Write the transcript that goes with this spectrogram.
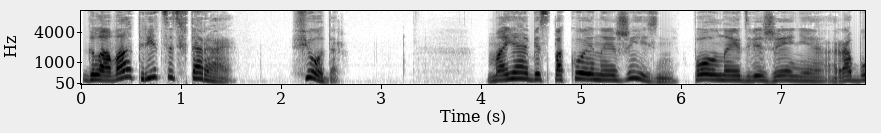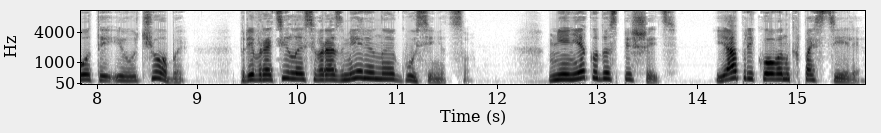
Глава 32. Федор. Моя обеспокоенная жизнь, полное движение, работы и учебы, превратилась в размеренную гусеницу. Мне некуда спешить. Я прикован к постели,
